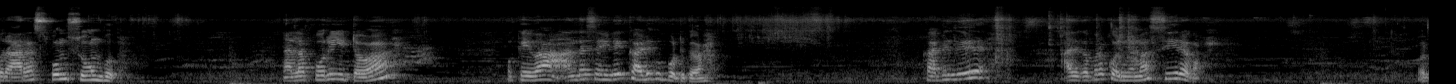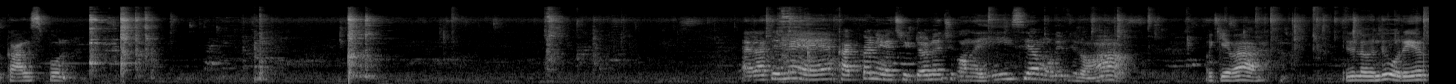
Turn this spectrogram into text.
ஒரு அரை ஸ்பூன் சோம்பு. நல்லா பொரியட்டும். ஓகேவா அந்த சைடு கடுகு போட்டுக்கலாம். கடுகு அதுக்கப்புறம் கொஞ்சமாக சீரகம். ஒரு கால் ஸ்பூன் எல்லாத்தையுமே கட் பண்ணி வச்சுக்கிட்டோன்னு வச்சுக்கோங்க. ஈஸியாக முடிஞ்சிடும் ஓகேவா இதில் வந்து ஒரே ஒரு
